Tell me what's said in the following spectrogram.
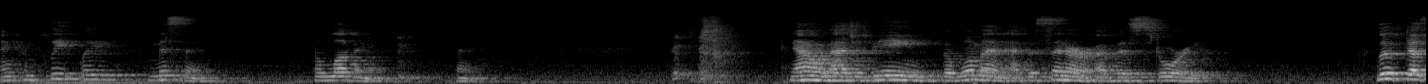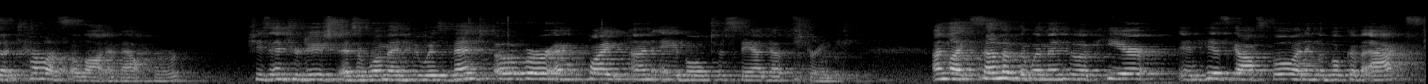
and completely missing the loving thing. Now imagine being the woman at the center of this story. Luke doesn't tell us a lot about her. She's introduced as a woman who was bent over and quite unable to stand up straight. Unlike some of the women who appear in his gospel and in the book of Acts,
